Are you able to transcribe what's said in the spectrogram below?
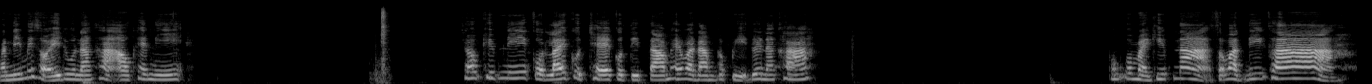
วันนี้ไม่สวยให้ดูนะคะ เอาแค่นี้ ชอบคลิปนี้กดไลค์กดแชร์กดติดตามให้วาดามกะปิด้วยนะคะ พบกันใหม่คลิปหน้า สวัสดีค่ะ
